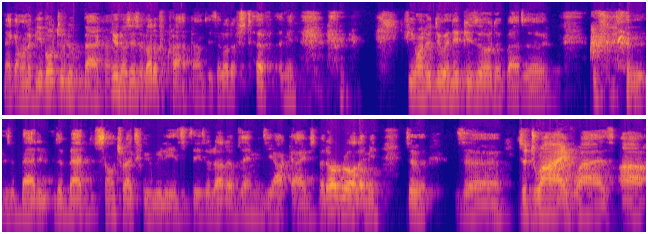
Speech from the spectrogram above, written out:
Like I want to be able to look back. You know, there's a lot of crap. Huh? There's a lot of stuff. I mean, if you want to do an episode about the the bad the bad soundtracks we released. There's a lot of them in the archives, but overall, I mean, the the the drive was ah.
